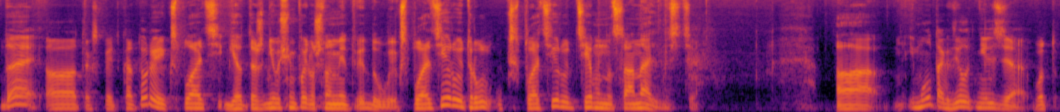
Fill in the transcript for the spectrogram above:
да, а, так сказать, которые эксплуатируют, я даже не очень понял, что он имеет в виду, эксплуатируют, эксплуатируют тему национальности. А ему так делать нельзя. Вот,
